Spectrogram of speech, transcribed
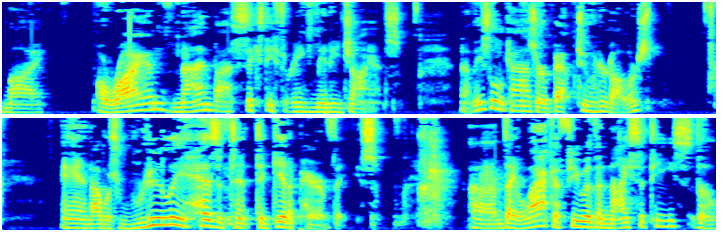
my Orion 9x63 Mini Giants. Now these little guys are about $200 and I was really hesitant to get a pair of these. Um, they lack a few of the niceties, the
